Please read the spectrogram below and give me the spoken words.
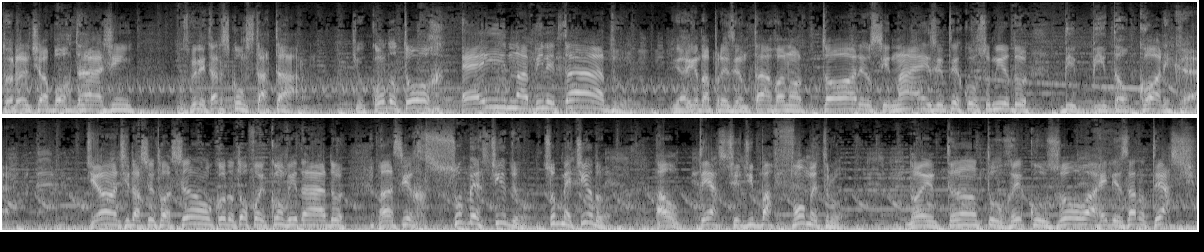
Durante a abordagem, os militares constataram que o condutor é inabilitado e ainda apresentava notórios sinais de ter consumido bebida alcoólica. Diante da situação, o condutor foi convidado a ser submetido, submetido ao teste de bafômetro. No entanto, recusou a realizar o teste.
